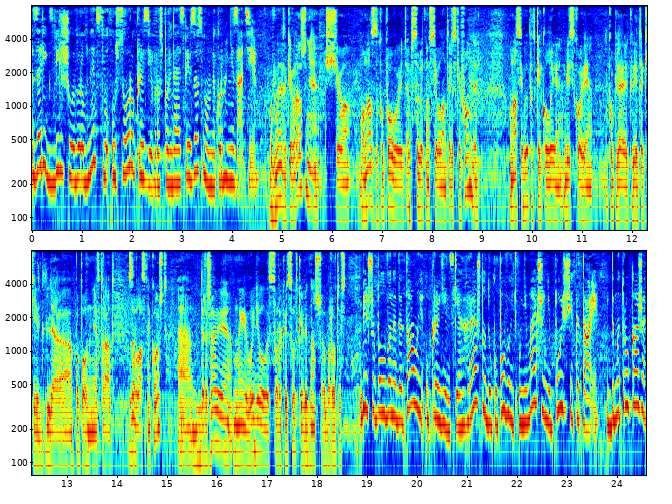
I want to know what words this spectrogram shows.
За рік збільшили виробництво у 40 разів, розповідає співзасновник організації. В мене таке враження, що у нас закуповують абсолютно всі волонтерські фонди. У нас є випадки, коли військові купляють літаки для поповнення втрат за власний кошт. Е, Державі ми виділили 40% від нашого обороту. Більше половини деталей українські. Решту докуповують у Німеччині, Польщі, Китаї. Дмитро каже,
